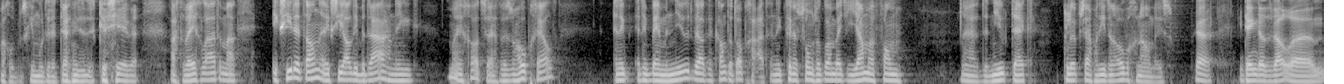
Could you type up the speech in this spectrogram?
Maar goed, misschien moeten we de technische discussie even achterwege laten. Maar ik zie dit dan en ik zie al die bedragen en denk ik... Mijn god, zeg, dat is een hoop geld. En ik, en ik ben benieuwd welke kant het op gaat. En ik vind het soms ook wel een beetje jammer van nou ja, de new tech club, zeg maar, die dan overgenomen is. Ja, ik denk dat het wel... ehm,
